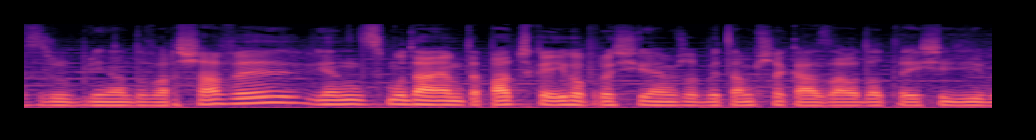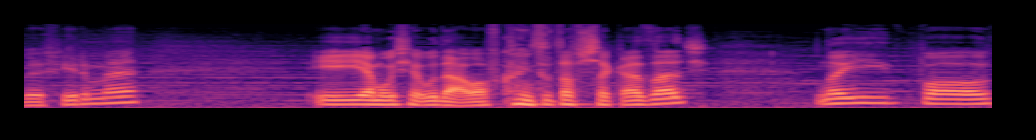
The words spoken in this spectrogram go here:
z Lublina do Warszawy, więc mu dałem tę paczkę i poprosiłem, żeby tam przekazał do tej siedziby firmy i jemu się udało w końcu to przekazać. No i po,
